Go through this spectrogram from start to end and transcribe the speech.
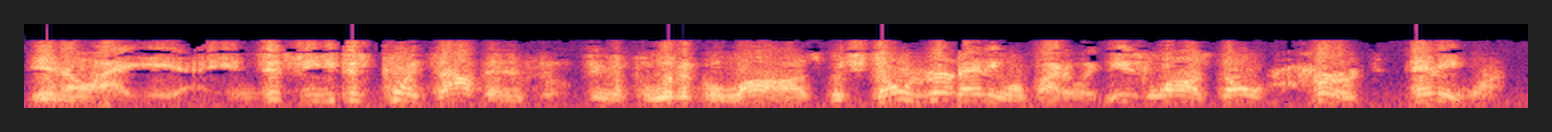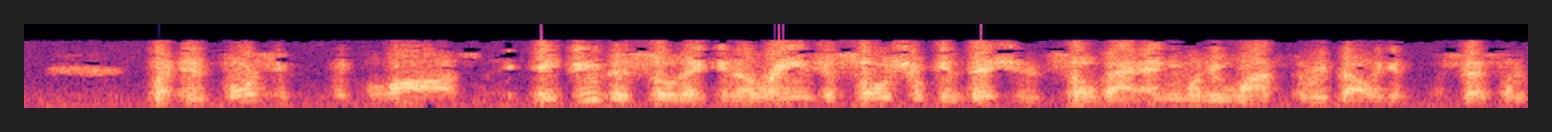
you know, I, I just he just points out that enforcing the political laws, which don't hurt anyone, by the way, these laws don't hurt anyone. But enforcing political laws, they do this so they can arrange a social condition so that anyone who wants to rebel against the system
